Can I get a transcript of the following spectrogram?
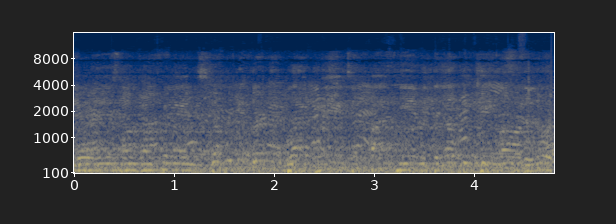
There it is, Longhorn fans. Don't forget Third Night Black Plains at 5 p.m. at the Elton J. Law in the North.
